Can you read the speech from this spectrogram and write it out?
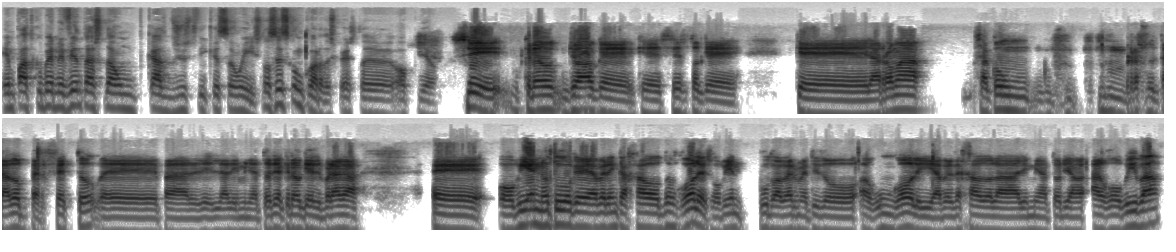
empate com o Benevento, acho que dá um bocado de justificação a isto. Não sei se concordas com esta opinião. Sí, creo yo que, que es cierto que, que la Roma sacó un, resultado perfecto eh, para la eliminatoria. Creo que el Braga eh, o bien no tuvo que haber encajado dos goles, o bien pudo haber metido algún gol y haber dejado la eliminatoria algo viva.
